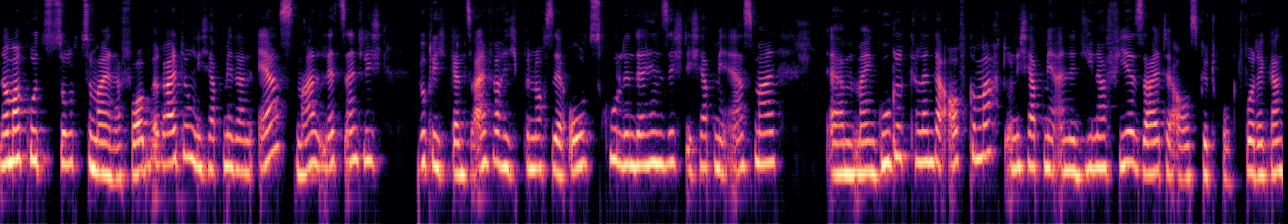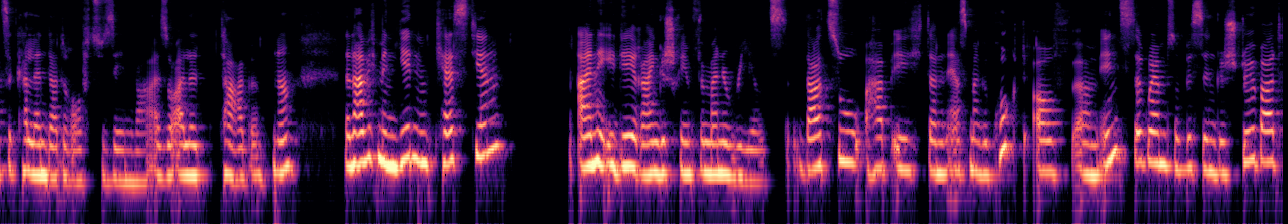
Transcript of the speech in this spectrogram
nochmal kurz zurück zu meiner Vorbereitung. Ich habe mir dann erstmal letztendlich wirklich ganz einfach, ich bin noch sehr oldschool in der Hinsicht. Ich habe mir erstmal ähm, meinen Google-Kalender aufgemacht und ich habe mir eine DIN A4-Seite ausgedruckt, wo der ganze Kalender drauf zu sehen war, also alle Tage. Ne? Dann habe ich mir in jedem Kästchen eine Idee reingeschrieben für meine Reels. Dazu habe ich dann erstmal geguckt auf ähm, Instagram, so ein bisschen gestöbert,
